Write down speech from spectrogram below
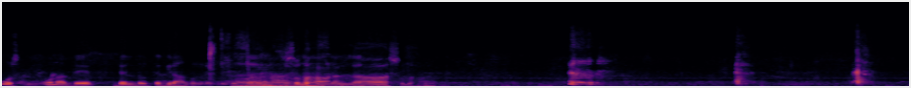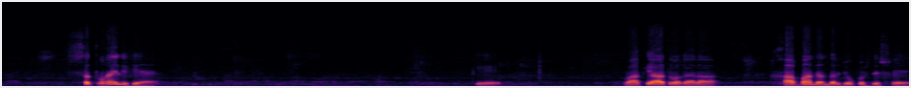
اس انہاں دے دل دے گراں گزرے ستواں یہ لکھا ہے واقعات وغیرہ خواباں دے اندر جو کچھ دسے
